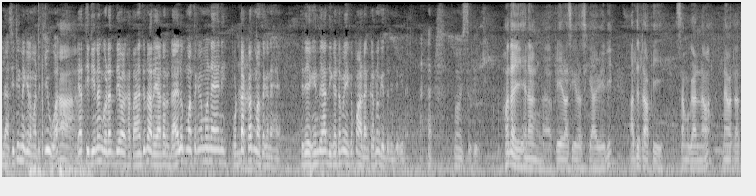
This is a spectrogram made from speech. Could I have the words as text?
ඉල්ලා සිටින්න කියලා මට කිව්වා. එයාත් හිටියනම් ගොඩක් දේවල් කතා කරන්න තිබුණා. අර එයාට අර ඩයලොග් මතකම නැහැනේ. පොඩ්ඩක්වත් මතක නැහැ. ඒකින්ද දිගටම ඒක පාඩම් කරනවා ගෙදර ඉඳගෙන. බොහොම ස්තුතියි. හොඳයි එහෙනම් ප්‍රිය රසික රසිකාවේනි අදට අපි සමුගන්නවා නැවතත්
